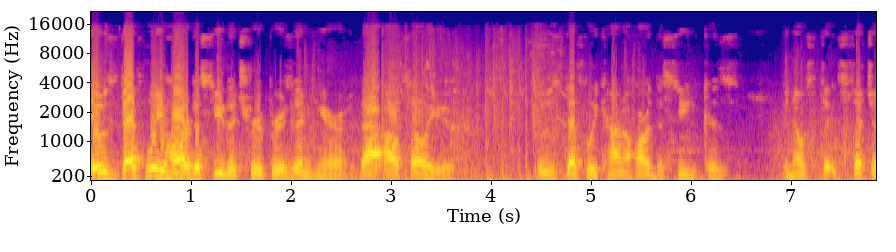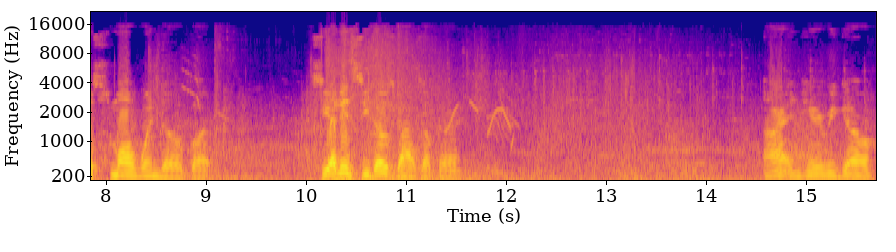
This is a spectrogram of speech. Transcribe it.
It was definitely hard to see the troopers in here. That I'll tell you. It was definitely kind of hard to see because, you know, it's, it's such a small window, but... See, I didn't see those guys up there. Alright, and here we go.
